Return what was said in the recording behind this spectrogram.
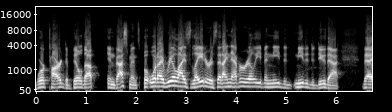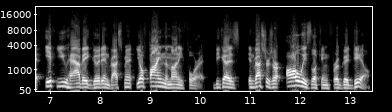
worked hard to build up investments. But what I realized later is that I never really even needed needed to do that. That if you have a good investment, you'll find the money for it because investors are always looking for a good deal.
